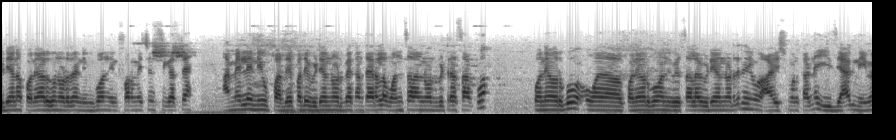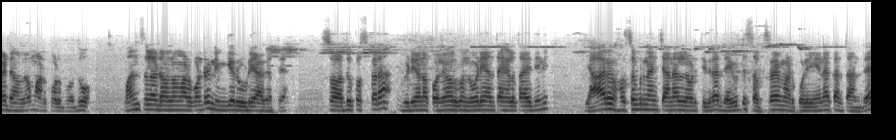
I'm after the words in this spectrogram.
ವಿಡಿಯೋನ ಕೊನೆವರೆಗೂ ನೋಡಿದ್ರೆ ನಿಮಗೂ ಒಂದು ಇನ್ಫಾರ್ಮೇಷನ್ ಸಿಗುತ್ತೆ. ಆಮೇಲೆ ನೀವು ಪದೇ ಪದೇ ವಿಡಿಯೋ ನೋಡ್ಬೇಕಂತ ಇರಲ್ಲ, ಒಂದು ಸಲ ನೋಡಿಬಿಟ್ರೆ ಸಾಕು. ಕೊನೆವರೆಗೂ ಕೊನೆವರೆಗೂ ಒಂದು ಸಲ ವಿಡಿಯೋ ನೋಡಿದ್ರೆ ನೀವು ಆಯುಷ್ಮಾನ್ ಕಾರ್ಡ್ನ ಈಸಿಯಾಗಿ ನೀವೇ ಡೌನ್ಲೋಡ್ ಮಾಡ್ಕೊಳ್ಬೋದು. ಒಂದು ಸಲ ಡೌನ್ಲೋಡ್ ಮಾಡ್ಕೊಂಡ್ರೆ ನಿಮಗೆ ರೂಢಿ ಆಗುತ್ತೆ. ಸೊ ಅದಕ್ಕೋಸ್ಕರ ವಿಡಿಯೋನ ಕೊನೆವರೆಗೂ ನೋಡಿ ಅಂತ ಹೇಳ್ತಾ ಇದ್ದೀನಿ. ಯಾರು ಹೊಸಬ್ರು ನನ್ನ ಚಾನಲ್ ನೋಡ್ತಿದ್ರೆ ದಯವಿಟ್ಟು ಸಬ್ಸ್ಕ್ರೈಬ್ ಮಾಡ್ಕೊಳ್ಳಿ. ಏನಕ್ಕಂತ ಅಂದರೆ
